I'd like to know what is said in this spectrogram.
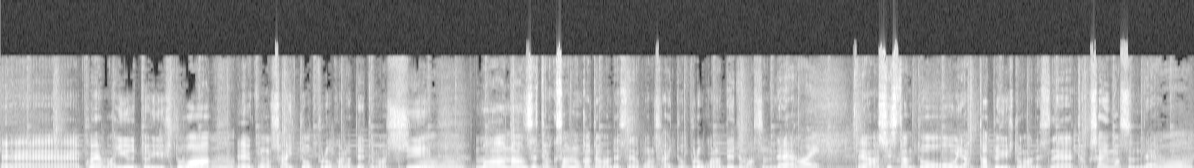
えー小山優という人は、うん。えーこの斎藤プロから出てますし、うんうん。まあなんせたくさんの方がですねこの斎藤プロから出てますんで、はい。えーアシスタントをやったという人がですねたくさんいますんで、うん。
